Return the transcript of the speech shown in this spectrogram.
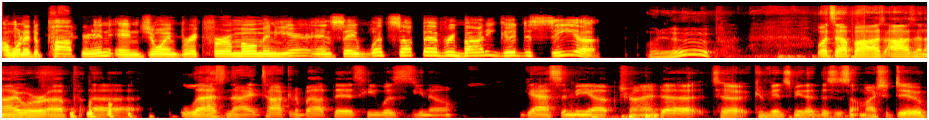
I wanted to pop in and join Brick for a moment here and say, What's up, everybody? Good to see ya. What up? What's up, Oz? Oz and I were up uh, last night talking about this. He was, you know, gassing me up, trying to to convince me that this is something I should do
